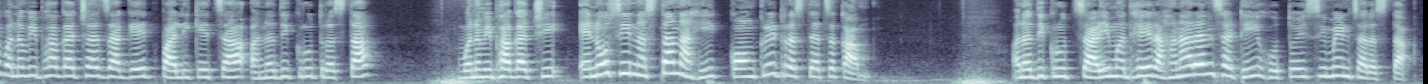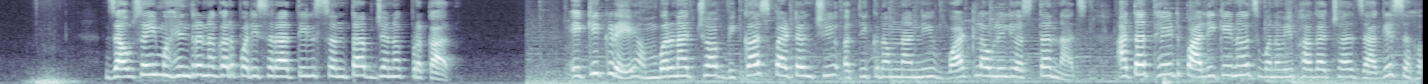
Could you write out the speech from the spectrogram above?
वनविभागाच्या जागेत पालिकेचा अनधिकृत रस्ता. वनविभागाची एन ओ सी नसतानाही कॉन्क्रीट रस्त्याचं काम. अनधिकृत चाळीमध्ये राहणाऱ्यांसाठी होतोय सिमेंटचा रस्ता. जावसई महेंद्रनगर परिसरातील संतापजनक प्रकार. एकीकडे अंबरनाथच्या विकास पॅटर्नची अतिक्रमणांनी वाट लावलेली असतानाच आता थेट पालिकेनंच वनविभागाच्या जागेसह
